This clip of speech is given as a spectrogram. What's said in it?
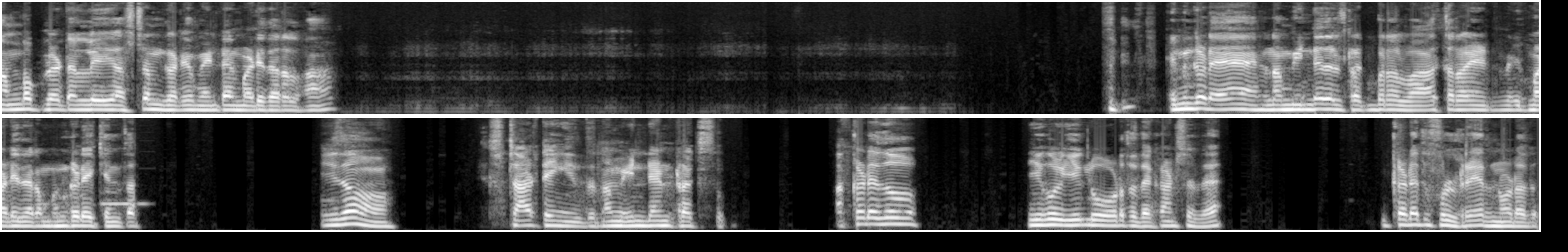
number plate ಅಲ್ಲಿ ಅಷ್ಟೊಂದು ಗಾಡಿ ಮೇಂಟೈನ್ ಮಾಡಿದಾರಲ್ಲ? ಹಿಂದ್ಗಡೆ ನಮ್ ಇಂಡಿಯಾದಲ್ಲಿ ಟ್ರಕ್ ಬರಲ್ವಾ? ಆ ತರ ಇದ್ ಮಾಡಿದಾರೆ ಮುಂದ್ಗಡೆಕ್ಕಿಂತ. ಇದು ಸ್ಟಾರ್ಟಿಂಗ್ ಇದು ನಮ್ಮ ಇಂಡಿಯನ್ ಟ್ರಕ್ಸ್ ಆ ಕಡೆದು ಈಗಲೂ ಈಗ್ಲೂ ಓಡ್ತದೆ ಕಾಣಿಸ್ತದೆ ಈ ಕಡೆದು ಫುಲ್ ರೇರ್ ನೋಡೋದು.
